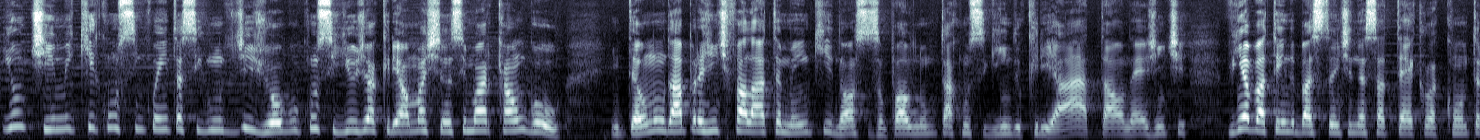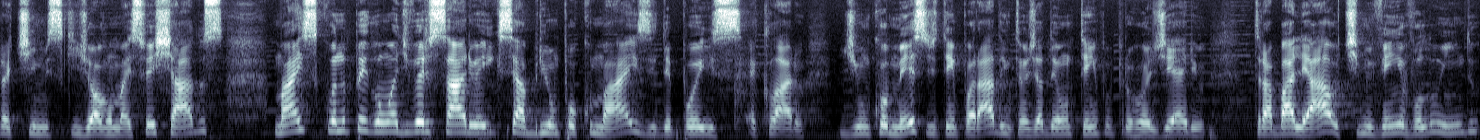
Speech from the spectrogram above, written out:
e um time que com 50 segundos de jogo conseguiu já criar uma chance e marcar um gol. Então não dá pra gente falar também que, nossa, São Paulo não tá conseguindo criar tal, né? A gente vinha batendo bastante nessa tecla contra times que jogam mais fechados, mas quando pegou um adversário aí que se abriu um pouco mais e depois, é claro, de um começo de temporada, então já deu um tempo pro Rogério trabalhar, o time vem evoluindo.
